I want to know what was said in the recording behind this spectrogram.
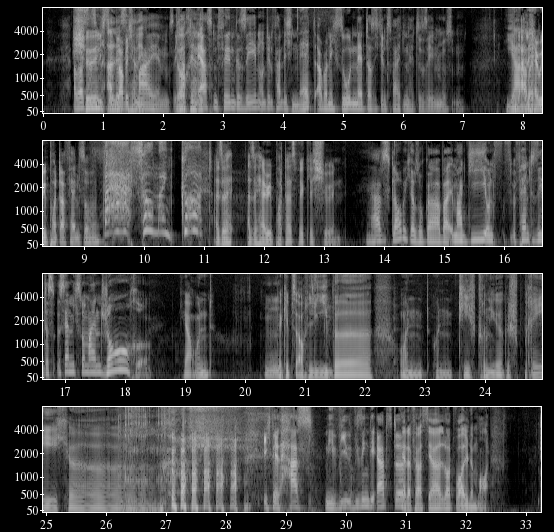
Aber Schön ist nicht so, glaube ich, Harry- meins. Ich habe den ersten Film gesehen und den fand ich nett, aber nicht so nett, dass ich den zweiten hätte sehen müssen. Ja, und alle Harry Potter-Fans so, was? Oh mein Gott! also, also Harry Potter ist wirklich schön. Ja, das glaube ich ja sogar, aber Magie und Fantasy, das ist ja nicht so mein Genre. Ja, und? Hm. Da gibt es auch Liebe und, und tiefgründige Gespräche. Ich will Hass. Nee, wie, wie singen die Ärzte? Ja, dafür hast du ja Lord Voldemort.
